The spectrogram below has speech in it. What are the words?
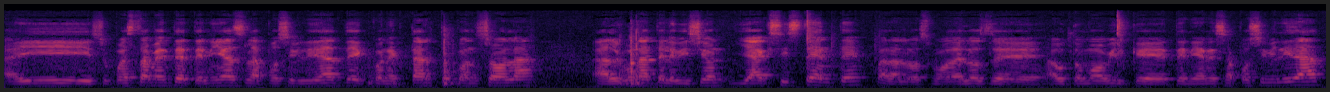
Ahí supuestamente tenías la posibilidad de conectar tu consola a alguna televisión ya existente para los modelos de automóvil que tenían esa posibilidad.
